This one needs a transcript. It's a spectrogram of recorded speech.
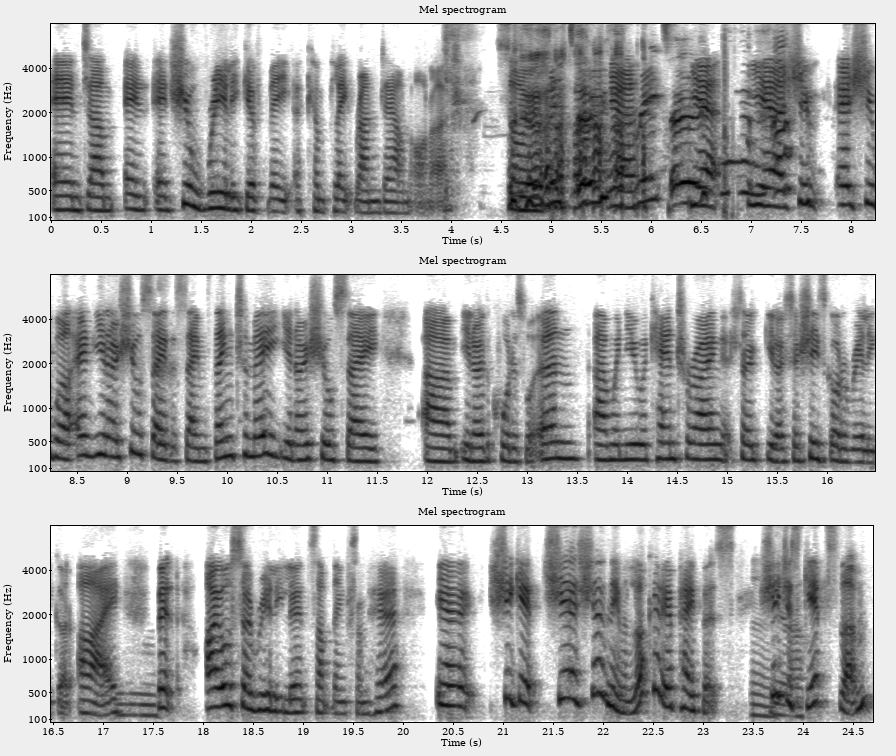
and um, and and she'll really give me a complete rundown on it. So Yeah. Me too. Yeah. Me too. yeah yeah she as she will and you know she'll say the same thing to me you know she'll say um, you know the quarters were in um, when you were cantering so you know so she's got a really good eye Mm. but i also really learnt something from her you know she get she, she doesn't even look at her papers Mm. she Yeah. just gets them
